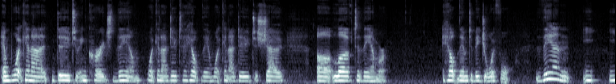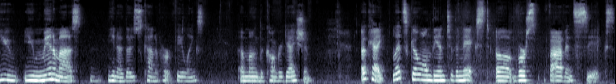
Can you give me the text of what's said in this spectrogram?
and what can I do to encourage them? What can I do to help them? What can I do to show uh, love to them or help them to be joyful? Then you you minimize you know those kind of hurt feelings among the congregation. Okay, let's go on then to the next uh, verse 5 and 6.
